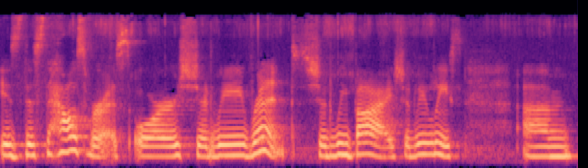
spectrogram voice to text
is this the house for us, or should we rent? Should we buy? Should we lease? Um,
